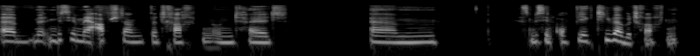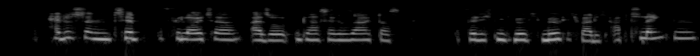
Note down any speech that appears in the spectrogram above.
äh, mit ein bisschen mehr Abstand betrachten und halt ähm, das ein bisschen objektiver betrachten. Hättest du einen Tipp für Leute? Also, du hast ja gesagt, dass für dich nicht wirklich möglich war, dich abzulenken.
